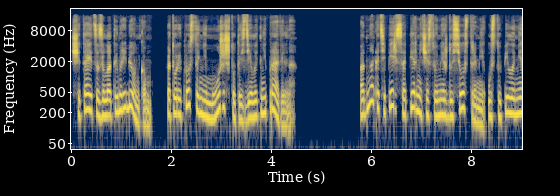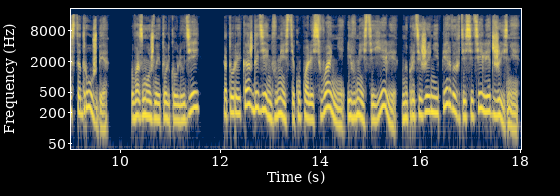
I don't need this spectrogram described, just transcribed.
считается золотым ребенком, который просто не может что-то сделать неправильно. Однако теперь соперничество между сестрами уступило место дружбе, возможной только у людей, которые каждый день вместе купались в ванне и вместе ели на протяжении первых десяти лет жизни.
